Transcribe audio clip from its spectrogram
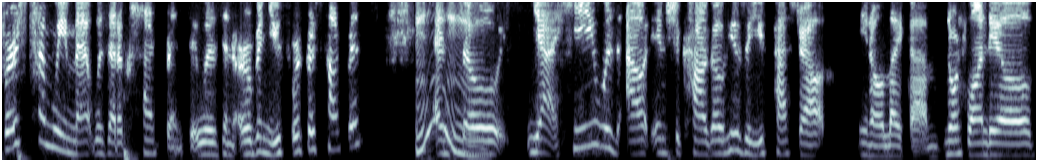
first time we met was at a conference. It was an urban youth workers conference. Mm. And so, yeah, he was out in Chicago. He was a youth pastor out, you know, like um, North Lawndale,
